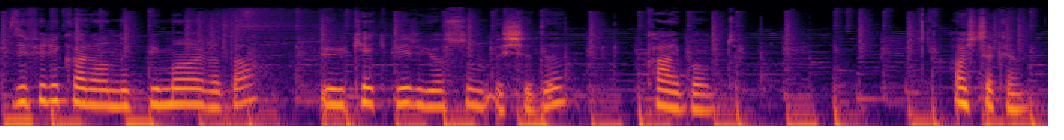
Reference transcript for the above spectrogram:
Zifiri karanlık bir mağarada ürkek bir yosun ışıdı, kayboldu. Hoşçakalın.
